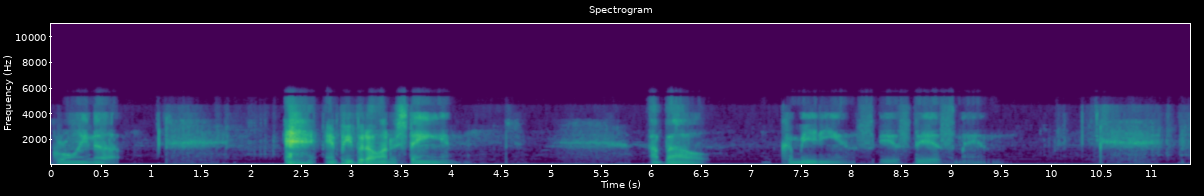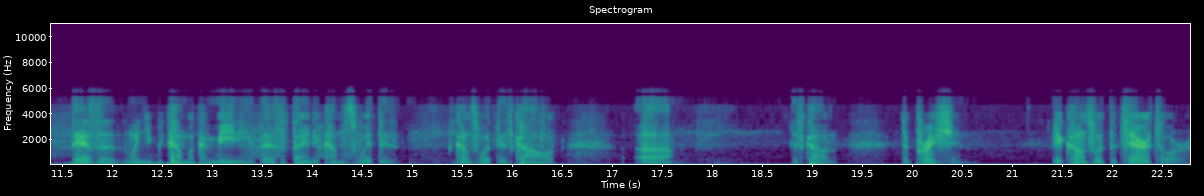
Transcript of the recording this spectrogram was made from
growing up and people don't understand about comedians is this, man. There's a when you become a comedian, there's a thing that comes with it. Comes with it's called uh, it's called depression. It comes with the territory.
